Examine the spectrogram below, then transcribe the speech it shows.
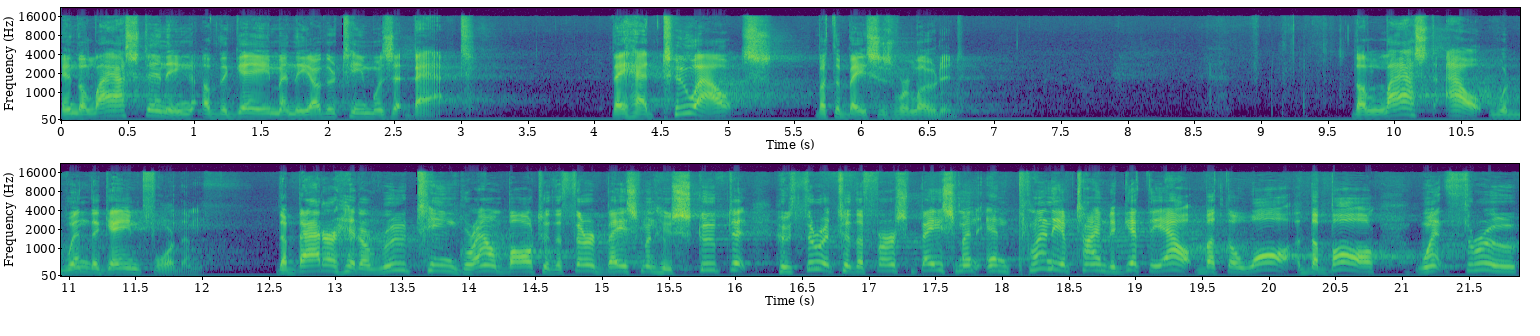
in the last inning of the game, and the other team was at bat. They had two outs, but the bases were loaded. The last out would win the game for them. The batter hit a routine ground ball to the third baseman who scooped it, who threw it to the first baseman in plenty of time to get the out, but the, wall, the ball went through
